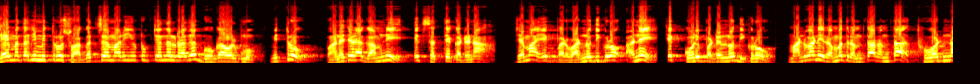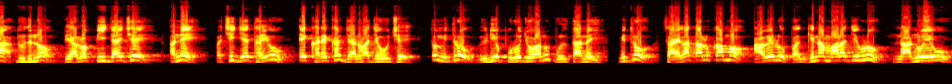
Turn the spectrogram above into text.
જય માતાજી, મિત્રો, સ્વાગત છે અમારી યુટ્યુબ ચેનલ રાજા ગોગાવલ્કમાં મિત્રો, ભાણેજડા ગામની એક સત્ય ઘટના, જેમાં એક ભરવાડનો દીકરો અને એક કોળી પટેલનો દીકરો. માંડવાની રમત રમતા રમતા થુવડના દૂધનો પ્યાલો પી જાય છે અને પછી જે થયું એ ખરેખર જાણવા જેવું છે. તો મિત્રો, વીડિયો પૂરો જોવાનું ભૂલતા નહીં. મિત્રો, સાયલા તાલુકામાં આવેલું પંખીના માળા જેવડું નાનું એવું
